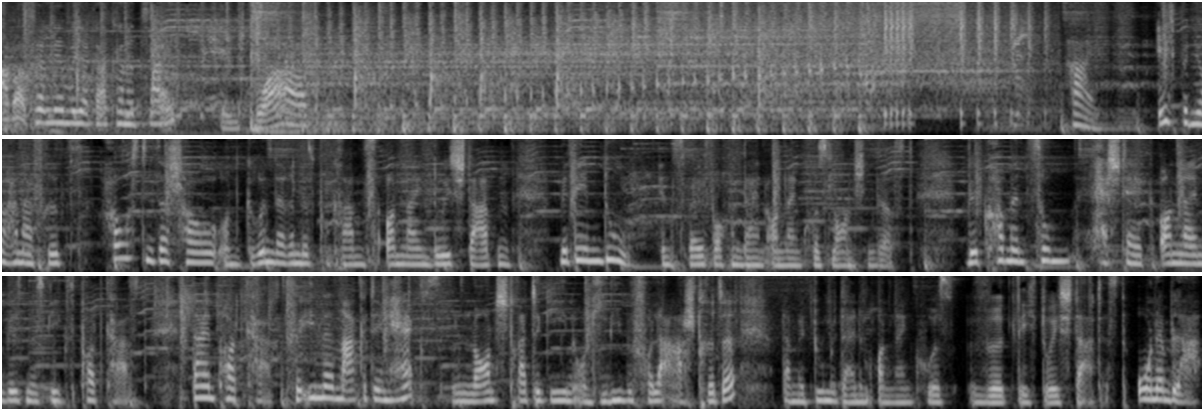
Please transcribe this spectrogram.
Aber verlieren wir ja gar keine Zeit. Intro ab! Hi, ich bin Johanna Fritz, Haus dieser Show und Gründerin des Programms Online Durchstarten, mit dem du in zwölf Wochen deinen Online-Kurs launchen wirst. Willkommen zum Hashtag Online Business Geeks Podcast, dein Podcast für E-Mail-Marketing-Hacks, Launch-Strategien und liebevolle Arschtritte, damit du mit deinem Online-Kurs wirklich durchstartest. Ohne bla.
